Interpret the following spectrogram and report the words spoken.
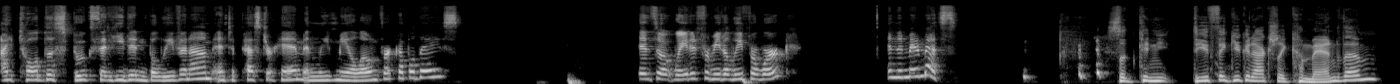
I told the spooks that he didn't believe in them and to pester him and leave me alone for a couple days. And so it waited for me to leave for work and then made a mess. so can you do you think you can actually command them?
